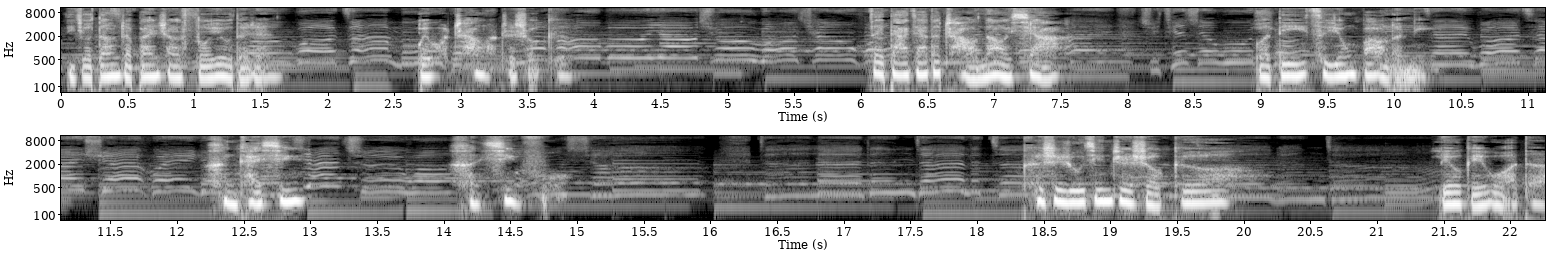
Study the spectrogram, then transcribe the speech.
你就当着班上所有的人，为我唱了这首歌。在大家的吵闹下。我第一次拥抱了你，很开心，很幸福。可是如今这首歌留给我的，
